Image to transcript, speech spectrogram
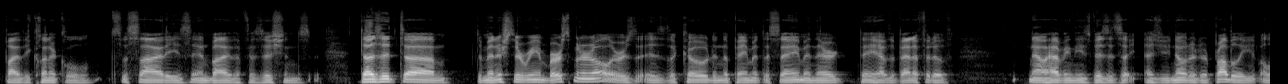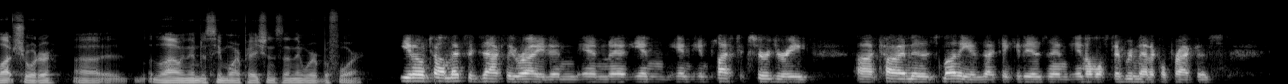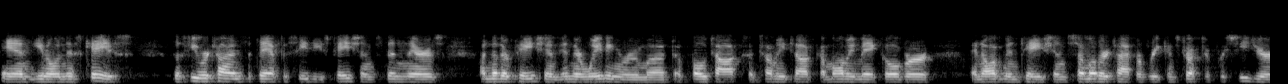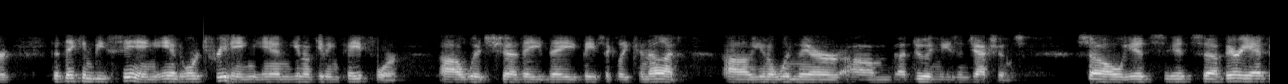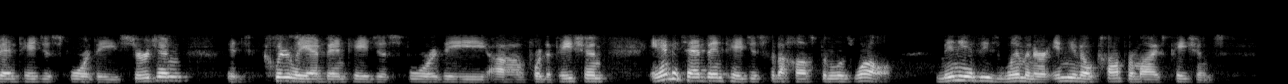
by the clinical societies and by the physicians? Does it um, diminish their reimbursement at all, or is, is the code and the payment the same and they're, they have the benefit of now having these visits, as you noted, are probably a lot shorter, uh, allowing them to see more patients than they were before? You know, Tom, that's exactly right. And and uh, in in, in plastic surgery, uh, time is money, as I think it is in in almost every medical practice. And you know, in this case, the fewer times that they have to see these patients, then there's another patient in their waiting room, a, a Botox, a tummy tuck, a mommy makeover, an augmentation, some other type of reconstructive procedure that they can be seeing and or treating and you know getting paid for, uh, which uh, they they basically cannot uh, you know, when they're um, uh, doing these injections. So it's it's uh, very advantageous for the surgeon. It's clearly advantageous for the uh, for the patient, and it's advantageous for the hospital as well. Many of these women are immunocompromised patients,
